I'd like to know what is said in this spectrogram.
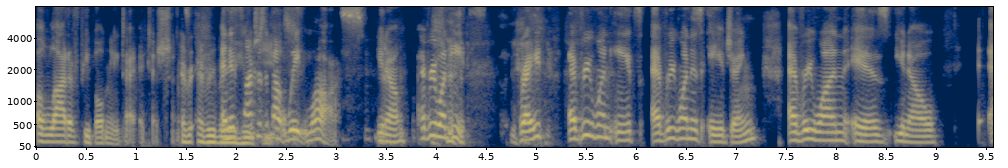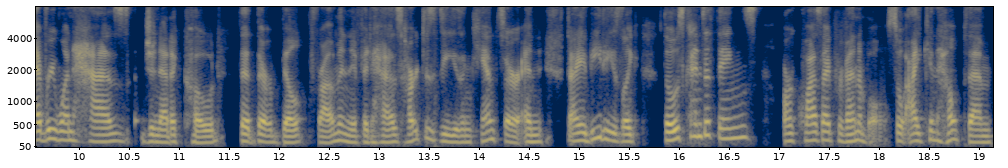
a lot of people need dietitians. Everybody and it's not just eats. about weight loss, you know, everyone eats, right? Everyone eats, everyone is aging, everyone is, you know, everyone has genetic code that they're built from. And if it has heart disease and cancer and diabetes, like those kinds of things are quasi preventable. So I can help them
